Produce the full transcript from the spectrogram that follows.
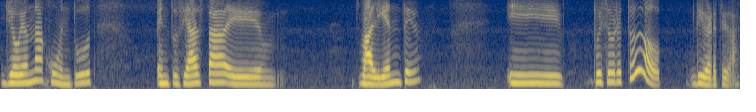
yo veo una juventud entusiasta, eh, valiente y pues sobre todo divertida.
